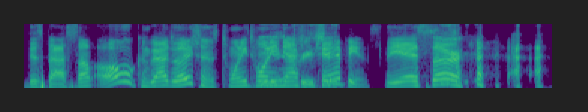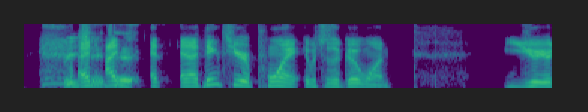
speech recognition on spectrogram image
This past summer. Oh, congratulations. 2020 Yeah, national appreciate it. champions. Yes, sir. Appreciate and I and, and I think to your point, which is a good one. You're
